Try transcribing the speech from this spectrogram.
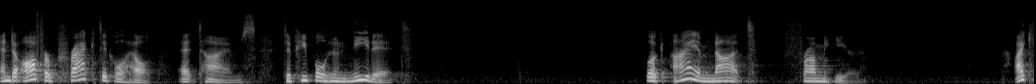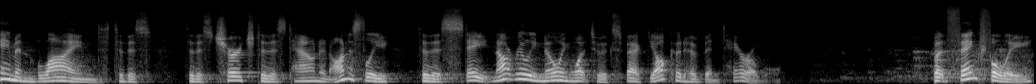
and to offer practical help at times to people who need it. Look, I am not from here. I came in blind to this, to this church, to this town, and honestly, to this state, not really knowing what to expect. Y'all could have been terrible. But thankfully,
